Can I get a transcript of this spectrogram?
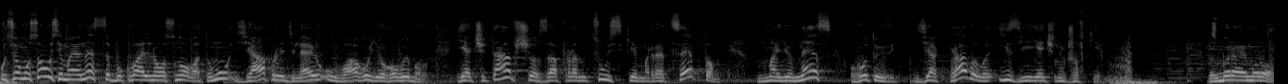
У цьому соусі майонез це буквально основа, тому я приділяю увагу його вибору. Я читав, що за французьким рецептом майонез готують, як правило, із яєчних жовтків. Збираємо рол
